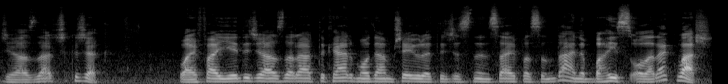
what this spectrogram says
cihazlar çıkacak. Wi-Fi 7 cihazlar artık her modem şey üreticisinin sayfasında hani bahis olarak var.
